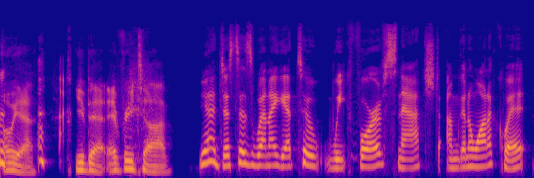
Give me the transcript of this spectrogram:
oh yeah, you bet. Every time. Yeah, just as when I get to week four of Snatched, I'm going to want to quit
